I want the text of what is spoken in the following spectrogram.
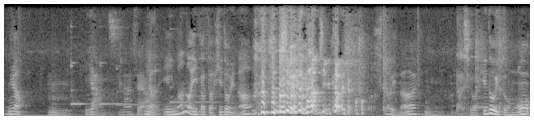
うん。いや、うん、いや、なぜいや今の言い方はひどいな。何かよ。ひどいな、うん、私はひどいと思う。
